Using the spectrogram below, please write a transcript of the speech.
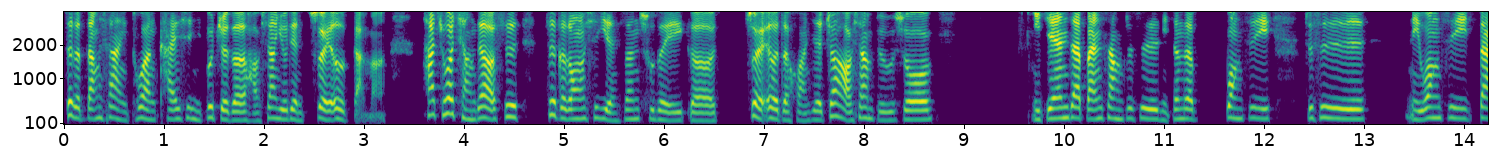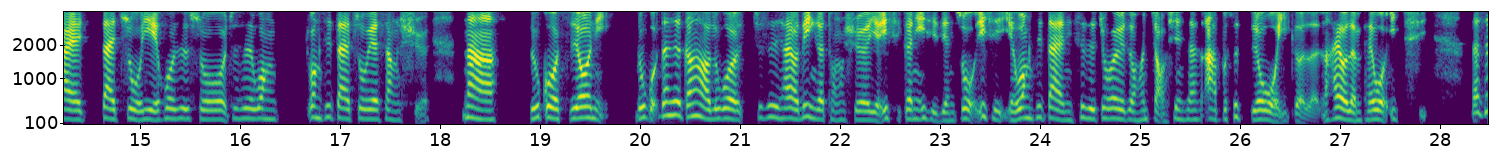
这个当下你突然开心，你不觉得好像有点罪恶感吗？他就会强调的是这个东西衍生出的一个。罪恶的环节，就好像比如说，你今天在班上，就是你真的忘记，就是你忘记带带作业，或者是说，就是忘忘记带作业上学。那如果只有你，如果但是刚好如果就是还有另一个同学也一起跟你一起连坐，一起也忘记带，你是不是就会有一种很侥幸，像是啊，不是只有我一个人，还有人陪我一起。但是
